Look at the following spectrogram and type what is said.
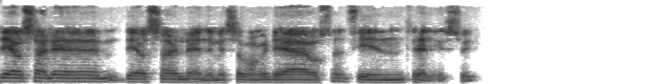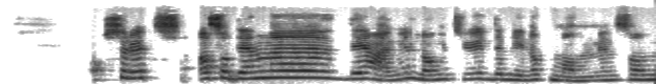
det å seile, det å seile NM i Stavanger, det er også en fin treningstur? Absolutt. Altså den, eh, det er jo en lang tur. Det blir nok mannen min som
